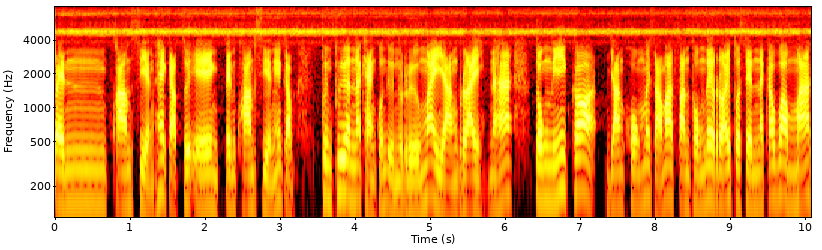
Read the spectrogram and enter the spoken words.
เป็นความเสี่ยงให้กับตัวเอง เป็นความเสี่ยงให้กับ เพื่อนๆนักแข่งคนอื่นหรือไม่อย่างไรนะฮะตรงนี้ก็ยังคงไม่สามารถฟันธงได้ร้อยเปอร์เซ็นต์นะครับว่ามาร์ก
